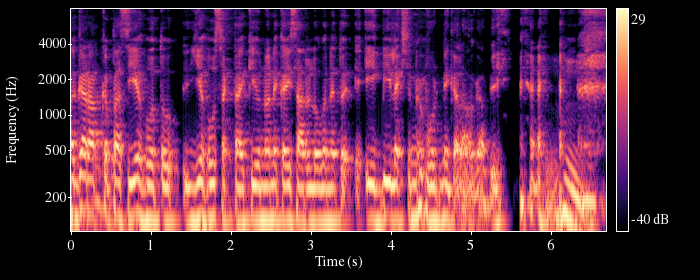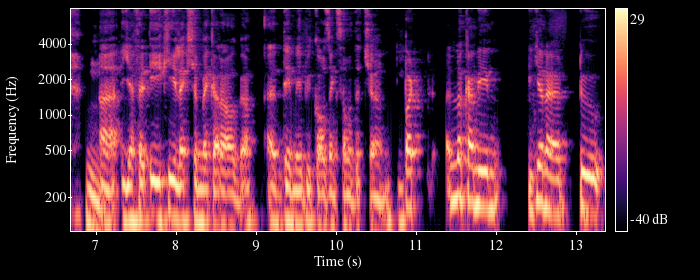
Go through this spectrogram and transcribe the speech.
अगर आपके पास ये हो तो ये हो सकता है कि उन्होंने कई सारे लोगों ने तो एक भी इलेक्शन में वोट नहीं करा होगा अभी। हम्म, हम्म। या फिर एक ही इलेक्शन में करा होगा। They may be causing some of the churn but look I mean you know to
